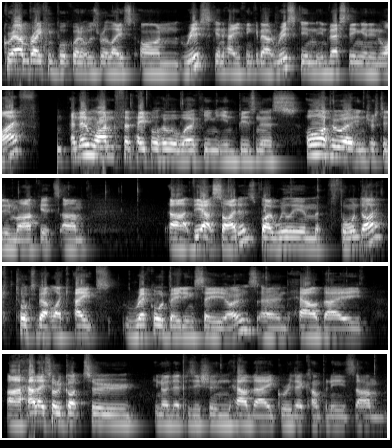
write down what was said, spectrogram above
groundbreaking book when it was released on risk and how you think about risk in investing and in life. And then one for people who are working in business or who are interested in markets. Um, uh, the Outsiders by William Thorndike talks about like eight record-beating CEOs and how they uh, how they sort of got to you know their position, how they grew their companies. Um,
